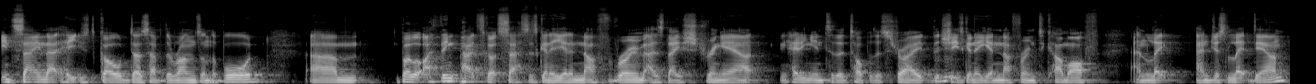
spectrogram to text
in saying that He's Gold does have the runs on the board, um, but look, I think Pat's got sass is going to get enough room as they string out heading into the top of the straight that she's going to get enough room to come off and let and just let down. Do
